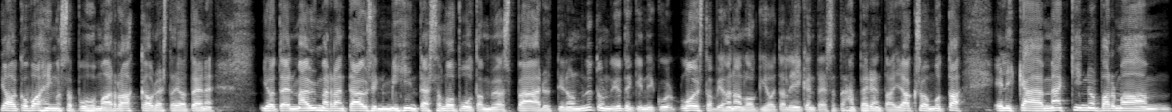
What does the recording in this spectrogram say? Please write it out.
ja alkoi vahingossa puhumaan rakkaudesta, joten, joten mä ymmärrän täysin, mihin tässä lopulta myös päädyttiin. On nyt on jotenkin niin kuin loistavia analogioita liikenteessä tähän perjantai-jaksoon, mutta eli on varmaan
